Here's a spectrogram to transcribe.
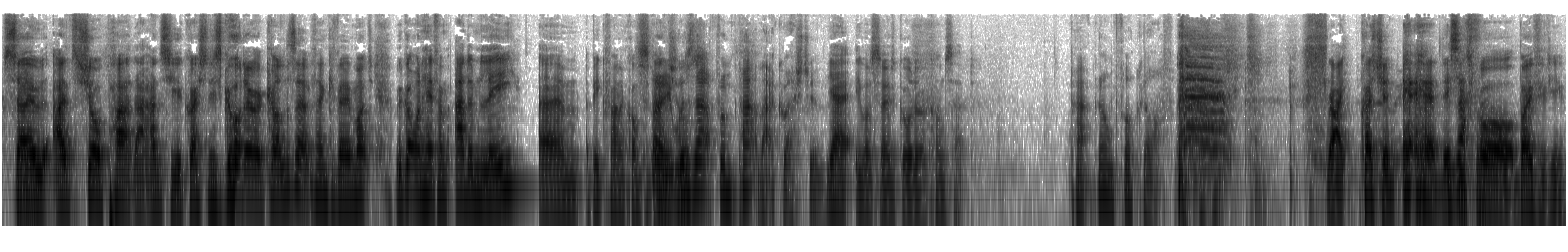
So I'm sure Pat that answer your question is Gordo a concept. Thank you very much. We got one here from Adam Lee, um, a big fan of Sorry, Confidential. was that from Pat, that question? Yeah, he wants to know is Gordo a concept. Pat, go and fuck off. Right, question. this is for both of you.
